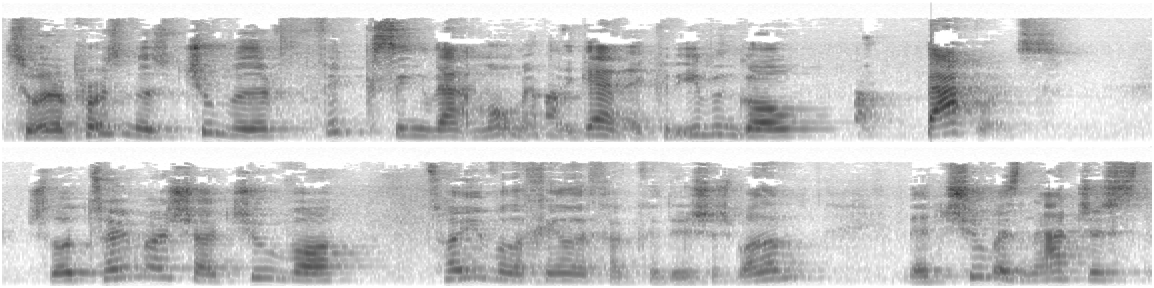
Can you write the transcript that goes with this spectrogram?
So when a person does tshuva, they're fixing that moment. Again, it could even go backwards. That tshuva is not just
